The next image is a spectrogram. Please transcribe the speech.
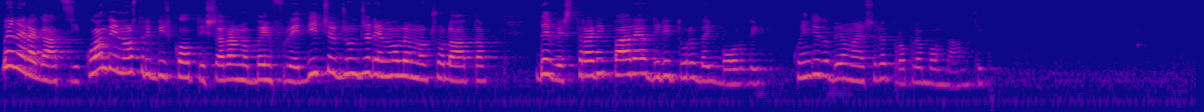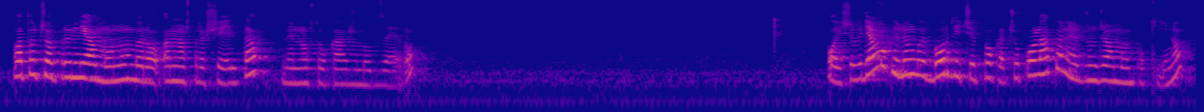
Bene ragazzi, quando i nostri biscotti saranno ben freddi ci aggiungeremo la nocciolata deve straripare addirittura dai bordi, quindi dobbiamo essere proprio abbondanti. Fatto ciò prendiamo un numero a nostra scelta, nel nostro caso lo 0. Poi se vediamo che lungo i bordi c'è poca cioccolata ne aggiungiamo un pochino.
